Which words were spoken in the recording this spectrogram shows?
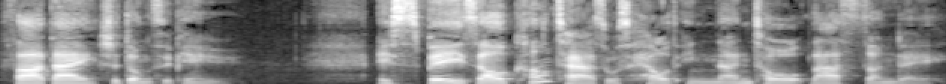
发呆是动词片语。A space out contest was held in Nantou last Sunday.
